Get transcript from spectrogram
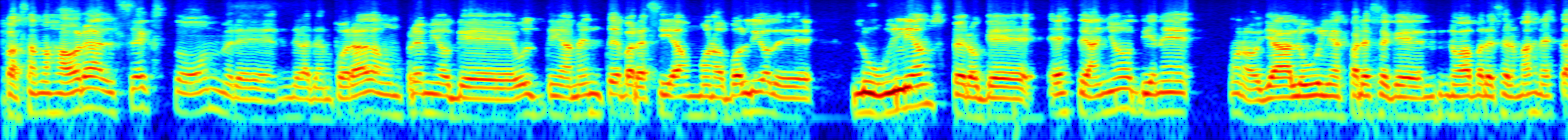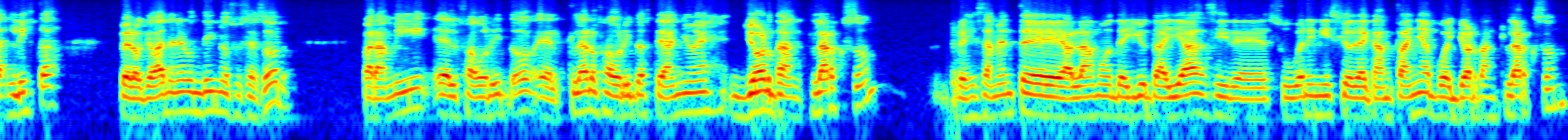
Pasamos ahora al sexto hombre de la temporada, un premio que últimamente parecía un monopolio de Lou Williams, pero que este año tiene, bueno, ya Lou Williams parece que no va a aparecer más en estas listas, pero que va a tener un digno sucesor. Para mí, el favorito, el claro favorito este año es Jordan Clarkson. Precisamente hablamos de Utah Jazz y de su buen inicio de campaña, pues Jordan Clarkson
